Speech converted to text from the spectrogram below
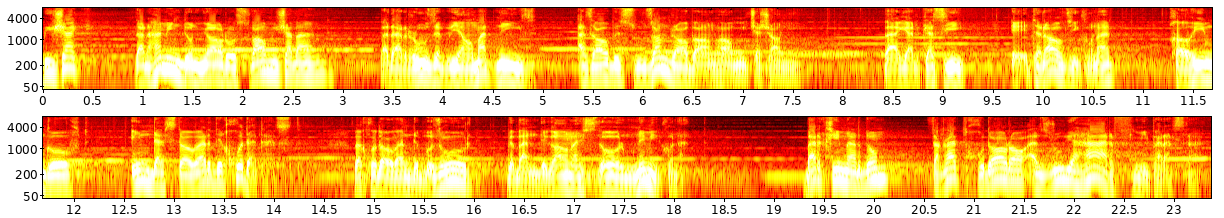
بیشک در همین دنیا رسوا می شوند و در روز قیامت نیز عذاب سوزان را به آنها می چشانی. و اگر کسی اعتراضی کند خواهیم گفت این دستاورد خودت است و خداوند بزرگ به بندگانش ظلم نمی کند. برخی مردم فقط خدا را از روی حرف می پرستند.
